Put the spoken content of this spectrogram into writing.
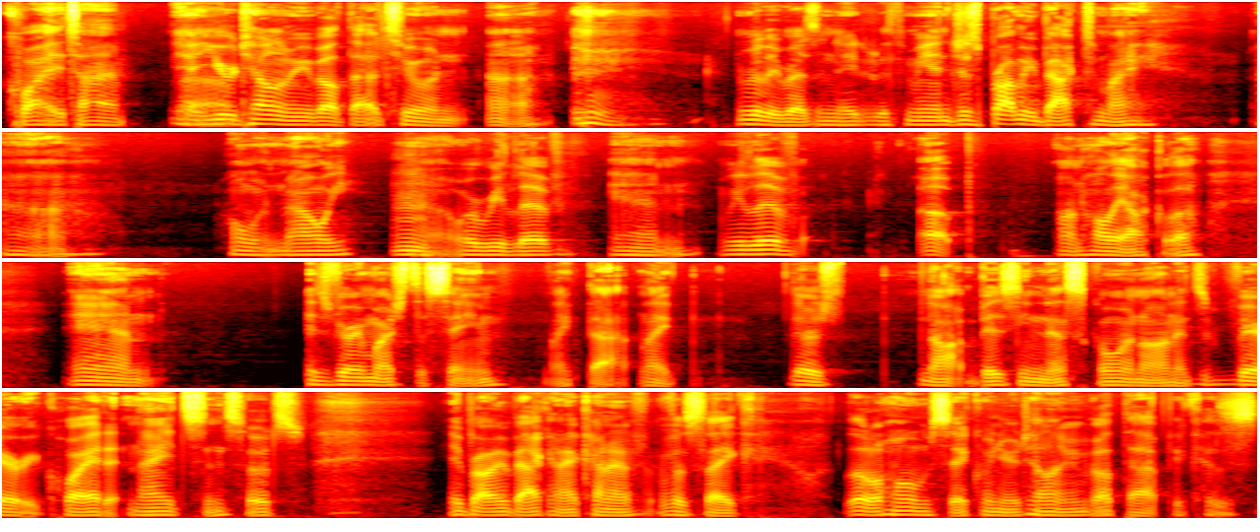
quiet time. Yeah, Um, you were telling me about that too, and uh, really resonated with me, and just brought me back to my uh, home in Maui, Mm. uh, where we live, and we live up on Haleakala, and it's very much the same like that. Like there's not busyness going on; it's very quiet at nights, and so it's it brought me back, and I kind of was like a little homesick when you were telling me about that because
